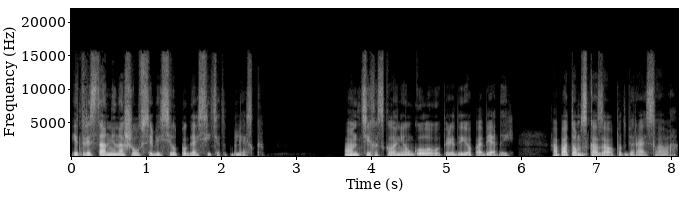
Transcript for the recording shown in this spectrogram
И Тристан не нашел в себе сил погасить этот блеск. Он тихо склонил голову перед ее победой, а потом сказал, подбирая слова.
